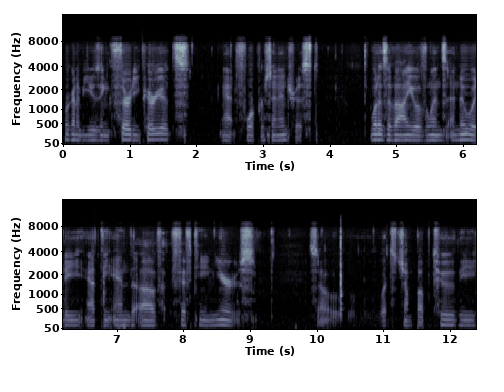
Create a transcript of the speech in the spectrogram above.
we're going to be using 30 periods at 4% interest what is the value of Lynn's annuity at the end of 15 years? So let's jump up to the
